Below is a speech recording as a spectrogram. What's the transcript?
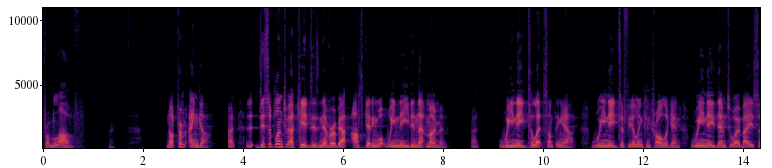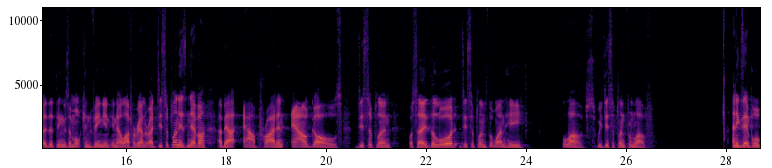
from love, not from anger. Right? Discipline to our kids is never about us getting what we need in that moment. Right? We need to let something out we need to feel in control again. We need them to obey so that things are more convenient in our life around it. Right? Discipline is never about our pride and our goals. Discipline, we'll say, the Lord disciplines the one he loves. We discipline from love. An example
